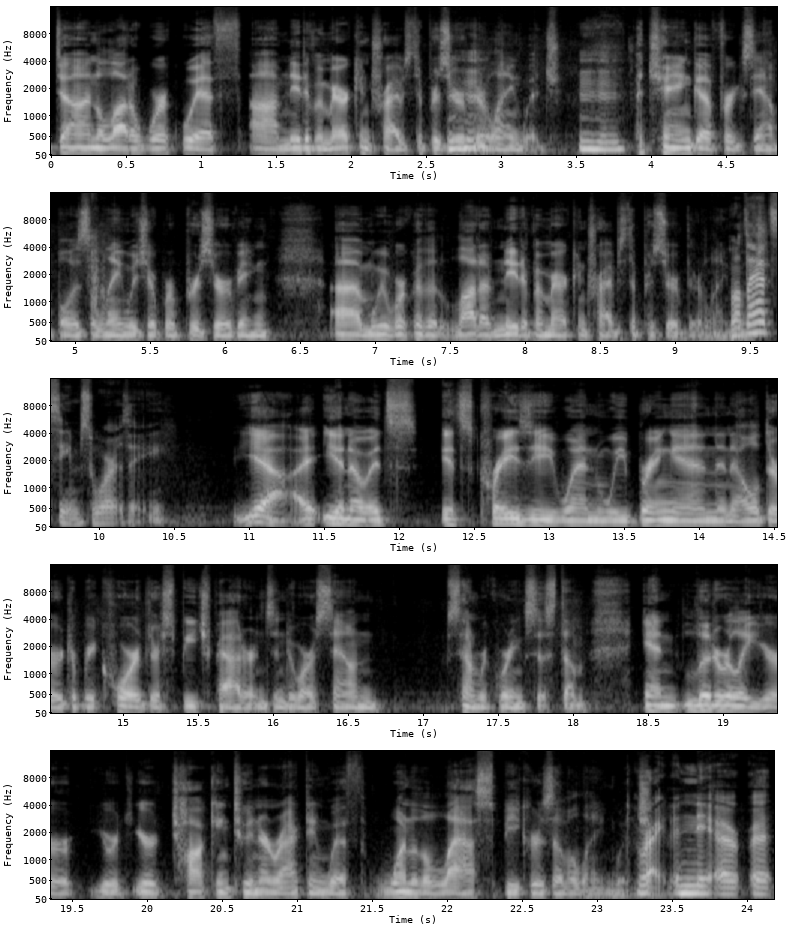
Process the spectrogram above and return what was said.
done a lot of work with um, Native American tribes to preserve Mm-hmm. their language. Pachanga, for example, is a language that we're preserving. Um, we work with a lot of Native American tribes to preserve their language. Well, that seems worthy. Yeah, I, you know, it's it's crazy when we bring in an elder to record their speech patterns into our sound sound recording system, and literally you're you're you're talking to and interacting with one of the last speakers of a language, Right, a, a,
